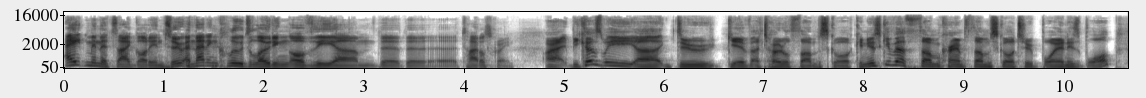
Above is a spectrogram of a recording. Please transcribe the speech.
Eight minutes I got into, and that includes loading of the um the the uh, title screen. All right, because we uh, do give a total thumb score, can you just give a thumb cramp thumb score to Boy and His Blob?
